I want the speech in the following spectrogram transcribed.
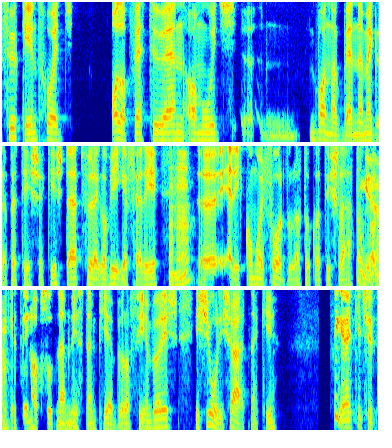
főként, hogy alapvetően amúgy vannak benne meglepetések is, tehát főleg a vége felé uh-huh. elég komoly fordulatokat is látunk, Igen. amiket én abszolút nem néztem ki ebből a filmből, és, és jól is állt neki. Igen, egy kicsit,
